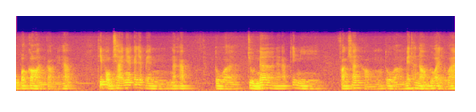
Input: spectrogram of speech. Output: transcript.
อุปกรณ์ก่อนนะครับ ที่ผมใช้เนี่ยก็จะเป็นนะครับตัวจูเนอร์นะครับที่มีฟังก์ชันของตัวเมทานอลด้วยหรือว่า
